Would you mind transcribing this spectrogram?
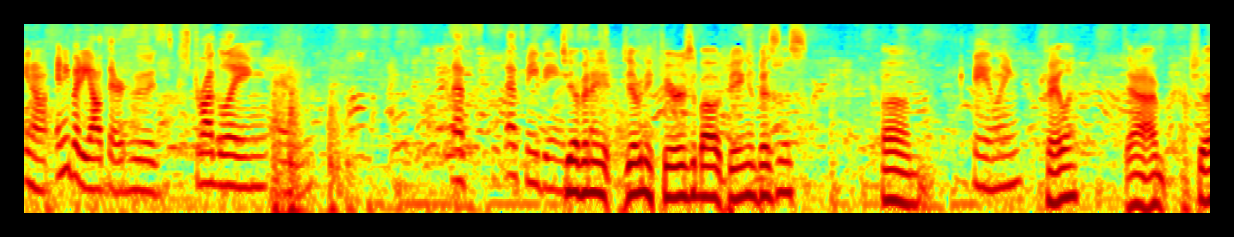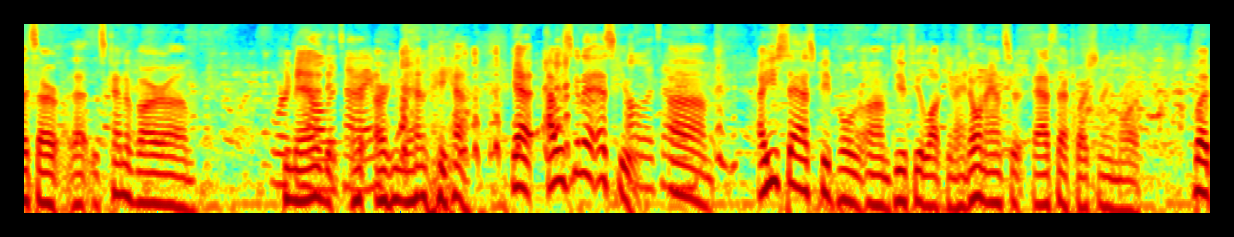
you know, anybody out there who is struggling and that's that's me being Do you have any. Do you have any fears about being in business? Um, failing, failing yeah i'm, I'm sure that's our that, that's kind of our um, humanity all the time. Our, our humanity yeah. Yeah i was gonna ask you All the time. um, i used to ask people um, do you feel lucky? And i don't answer ask that question anymore. But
